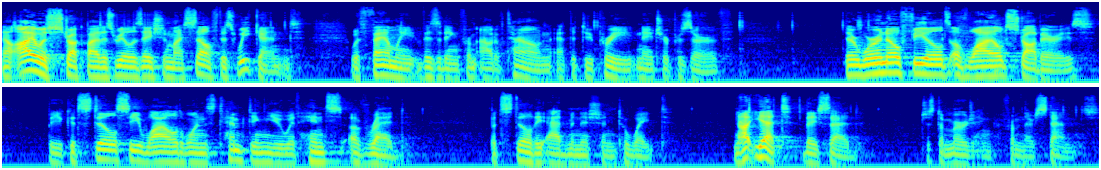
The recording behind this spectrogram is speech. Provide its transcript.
Now, I was struck by this realization myself this weekend with family visiting from out of town at the Dupree Nature Preserve. There were no fields of wild strawberries, but you could still see wild ones tempting you with hints of red, but still the admonition to wait. Not yet, they said, just emerging from their stems.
